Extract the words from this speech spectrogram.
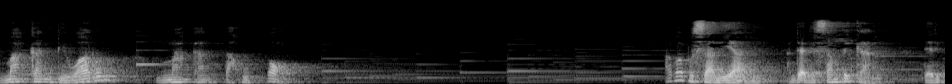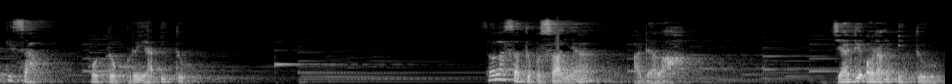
makan di warung, makan tahu pong. Apa pesan yang Anda disampaikan dari kisah foto pria itu? Salah satu pesannya adalah jadi orang itu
